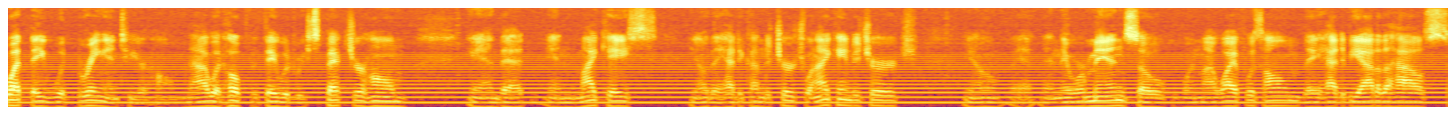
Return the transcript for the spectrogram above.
what they would bring into your home. Now, I would hope that they would respect your home and that in my case, you know, they had to come to church when I came to church you know, and, and there were men, so when my wife was home, they had to be out of the house,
